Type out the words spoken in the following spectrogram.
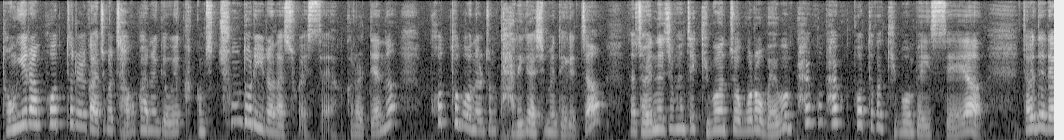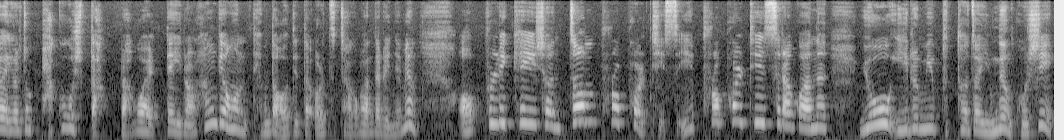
동일한 포트를 가지고 작업하는 경우에 가끔씩 충돌이 일어날 수가 있어요. 그럴 때는 포트 번호를 좀 다르게 하시면 되겠죠. 자, 저희는 지금 현재 기본적으로 웹은 8080 포트가 기본 베이스예요. 자, 근데 내가 이걸 좀 바꾸고 싶다라고 할 때 이런 환경은 대부분 다 어디다 어디서 작업한다 그랬냐면 application properties 이 properties라고 하는 요 이름이 붙어져 있는 곳이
